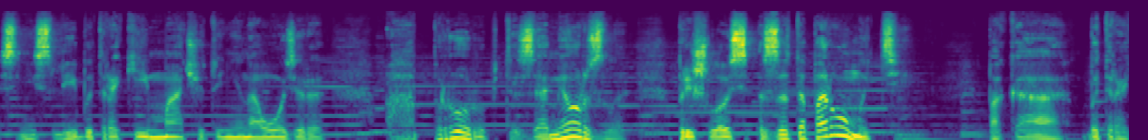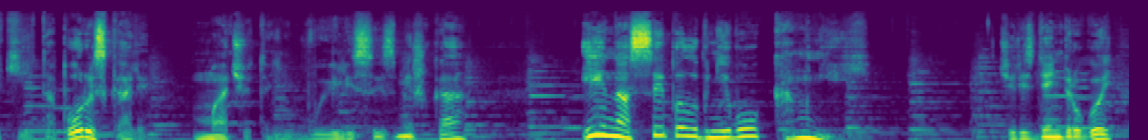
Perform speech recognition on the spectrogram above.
Снесли батраки мачетыни на озеро, а прорубь-то замерзла, пришлось за топором идти. Пока батраки топор искали, мачетынь вылез из мешка и насыпал в него камней. Через день-другой –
